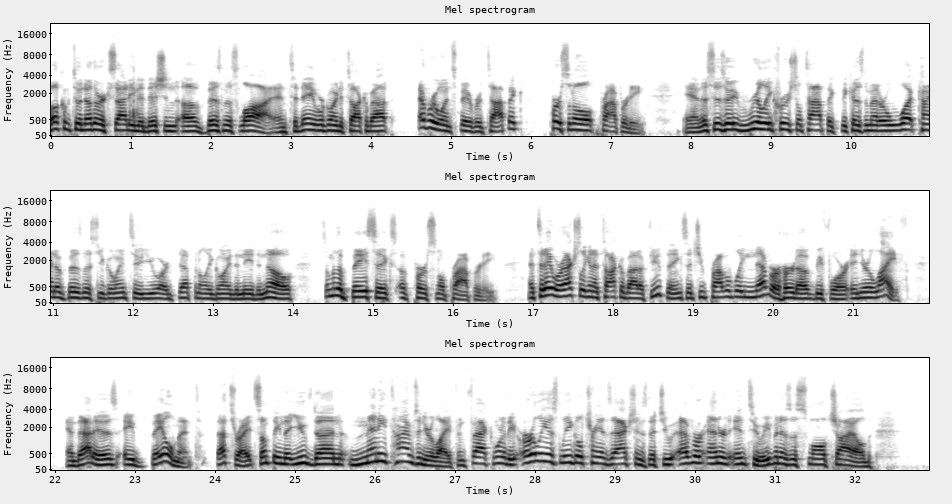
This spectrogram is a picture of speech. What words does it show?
Welcome to another exciting edition of Business Law. And today we're going to talk about everyone's favorite topic personal property. And this is a really crucial topic because no matter what kind of business you go into, you are definitely going to need to know some of the basics of personal property. And today we're actually going to talk about a few things that you probably never heard of before in your life. And that is a bailment. That's right, something that you've done many times in your life. In fact, one of the earliest legal transactions that you ever entered into, even as a small child,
